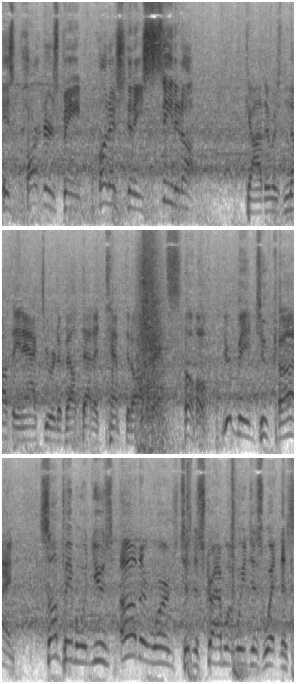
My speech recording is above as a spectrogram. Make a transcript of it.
His partner's being punished and he's it up. God, there was nothing accurate about that attempted offense. Oh, you're being too kind. Some people would use other words to describe what we just witnessed.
